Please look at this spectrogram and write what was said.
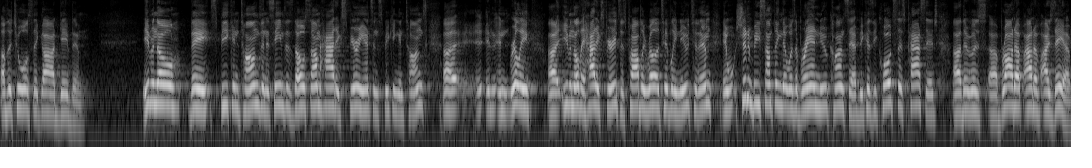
of the tools that God gave them. Even though they speak in tongues, and it seems as though some had experience in speaking in tongues, uh, and, and really uh, even though they had experience, it's probably relatively new to them. It shouldn't be something that was a brand new concept because he quotes this passage uh, that was uh, brought up out of Isaiah.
